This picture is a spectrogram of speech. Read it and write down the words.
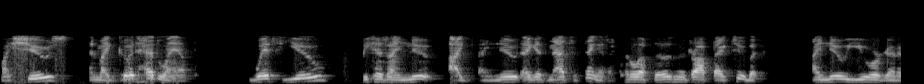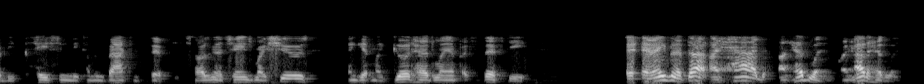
my shoes and my good headlamp with you because I knew I, I knew I guess and that's the thing is I could have left those in the drop bag too, but I knew you were going to be pacing me coming back from 50. So I was going to change my shoes and get my good headlamp at 50. And, even at that, I had a headlamp. I had a headlamp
